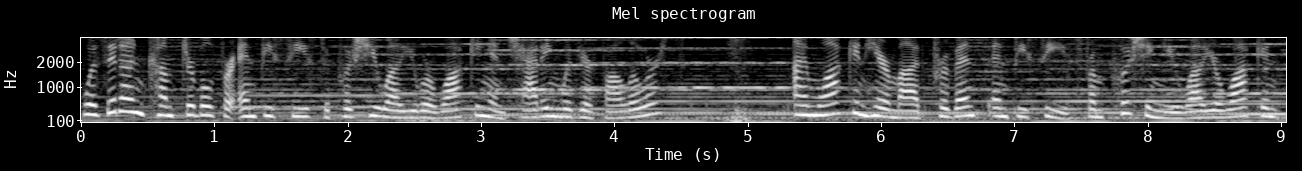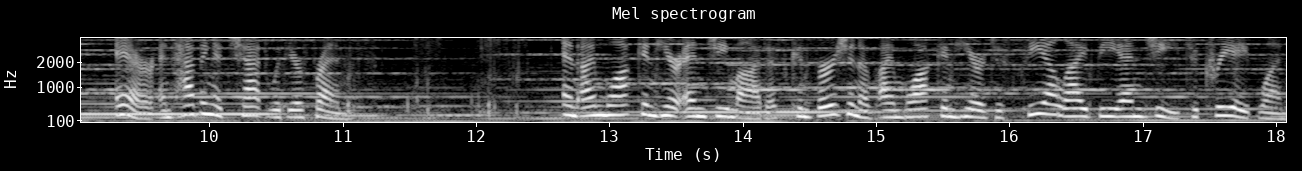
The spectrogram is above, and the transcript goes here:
Was it uncomfortable for NPCs to push you while you were walking and chatting with your followers? I'm Walkin' Here mod prevents NPCs from pushing you while you're walking air and having a chat with your friends. And I'm Walkin' Here NG mod is conversion of I'm Walkin' Here to CLIBNG to create one.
